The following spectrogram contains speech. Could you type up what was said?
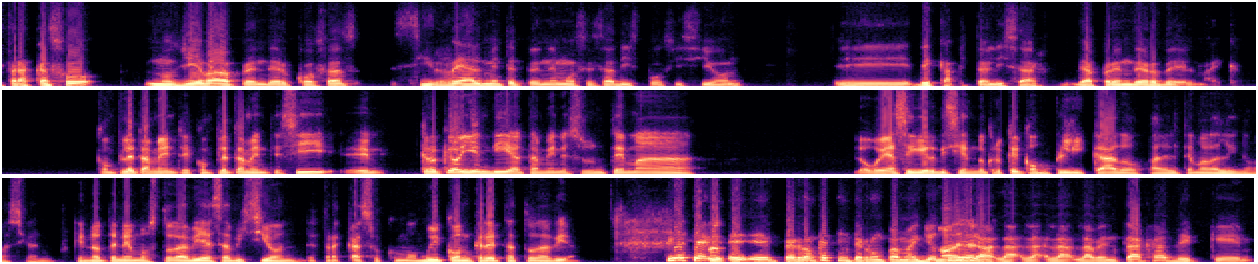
fracaso nos lleva a aprender cosas si realmente tenemos esa disposición eh, de capitalizar, de aprender de él, Mike. Completamente, completamente. Sí, eh, creo que hoy en día también es un tema, lo voy a seguir diciendo, creo que complicado para el tema de la innovación, porque no tenemos todavía esa visión de fracaso como muy concreta todavía. Fíjate, eh, perdón que te interrumpa, Mike. Yo tuve la, ventaja de que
